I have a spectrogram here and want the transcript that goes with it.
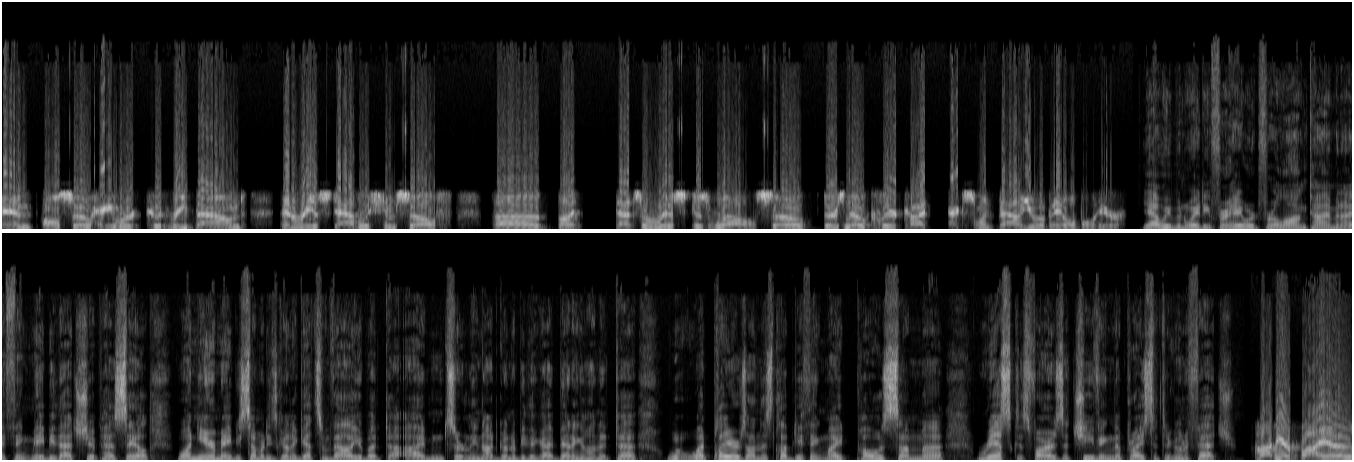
And also, Heyward could rebound and reestablish himself, uh, but that's a risk as well. So there's no clear cut excellent value available here. Yeah, we've been waiting for Heyward for a long time, and I think maybe that ship has sailed. One year, maybe somebody's going to get some value, but uh, I'm certainly not going to be the guy betting on it. Uh, w- what players on this club do you think might pose some uh, risk as far as achieving the price that they're going to fetch? Javier Baez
